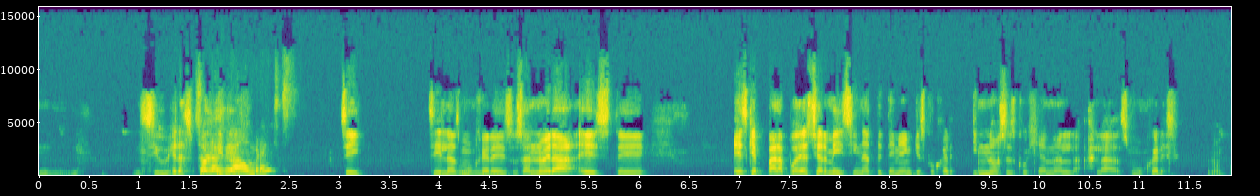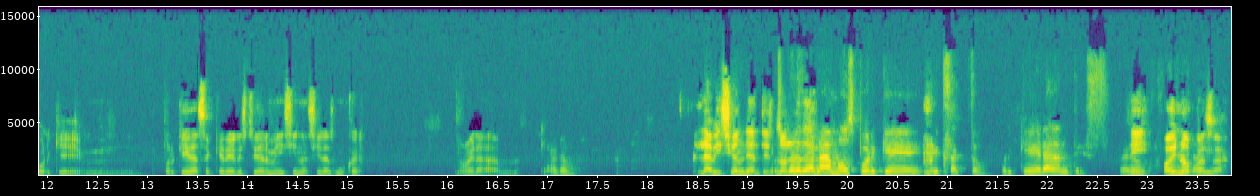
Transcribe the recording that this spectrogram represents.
si hubieras ¿Solo había hombres? Sí, sí, las mm. mujeres, o sea, no era, este, es que para poder estudiar medicina te tenían que escoger y no se escogían a, las mujeres, ¿no? Porque, mm, ¿por qué ibas a querer estudiar medicina si eras mujer? No era... Claro la visión de antes. no perdonamos porque, exacto, porque era antes. sí, hoy no pasa.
